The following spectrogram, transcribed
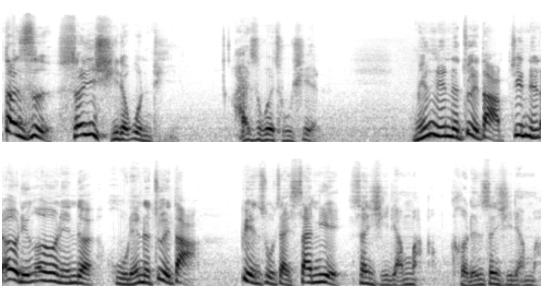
但是升息的问题还是会出现。明年的最大，今年二零二二年的虎年的最大变数在三月升息两码，可能升息两码，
